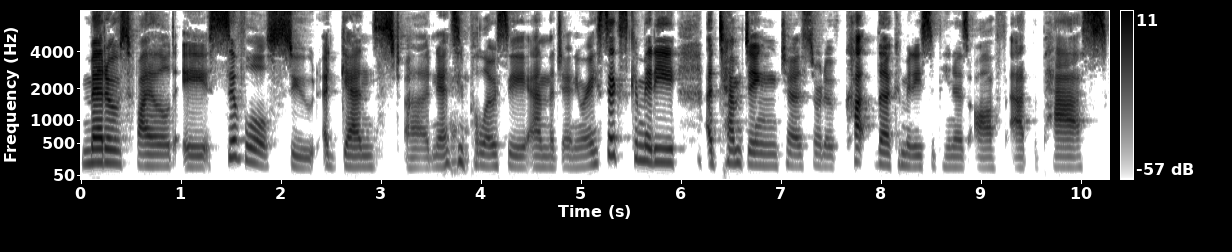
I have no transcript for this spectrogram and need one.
Meadows filed a civil suit against uh, Nancy Pelosi and the January 6th committee, attempting to sort of cut the committee subpoenas off at the pass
